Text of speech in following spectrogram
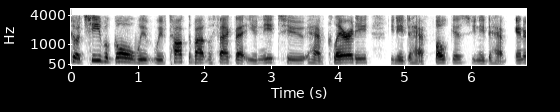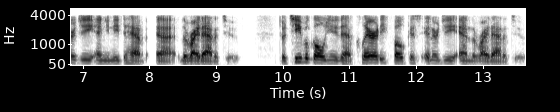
to achieve a goal, we've we've talked about the fact that you need to have clarity, you need to have focus, you need to have energy, and you need to have uh, the right attitude. To achieve a goal, you need to have clarity, focus, energy, and the right attitude.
